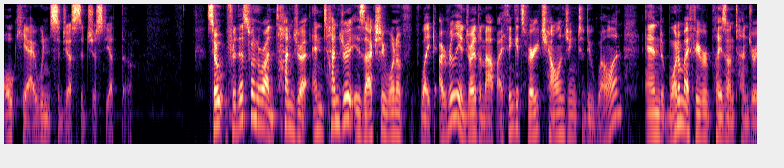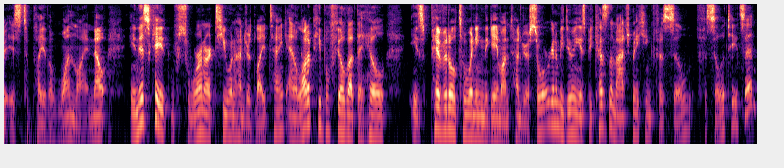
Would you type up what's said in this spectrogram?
okay. I wouldn't suggest it just yet, though. So for this one, we're on Tundra, and Tundra is actually one of, like, I really enjoy the map. I think it's very challenging to do well on, and one of my favorite plays on Tundra is to play the one line. Now, in this case, we're in our T100 light tank, and a lot of people feel that the hill is pivotal to winning the game on Tundra. So what we're going to be doing is, because the matchmaking facil facilitates it,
